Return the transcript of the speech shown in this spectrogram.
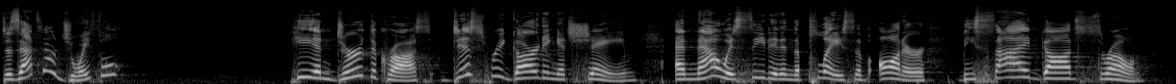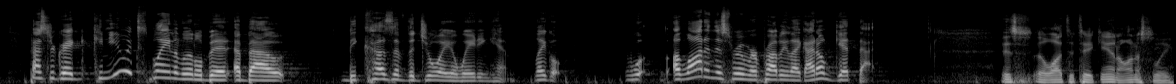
Does that sound joyful? He endured the cross, disregarding its shame, and now is seated in the place of honor beside God's throne. Pastor Greg, can you explain a little bit about because of the joy awaiting him? Like, a lot in this room are probably like, I don't get that. It's a lot to take in, honestly.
